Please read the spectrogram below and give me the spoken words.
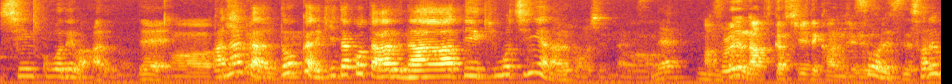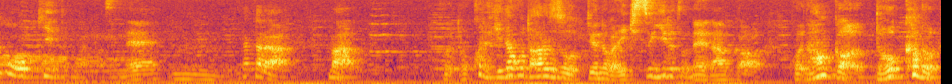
進行ではあるのであなんかどっかで聞いたことあるなーっていう気持ちにはなるかもしれないですね。あ、それで懐かしいって感じる。そうですね。それも大きいと思いますね、うん、だからまあこれどっかで聞いたことあるぞっていうのが行き過ぎるとねなんかこれなんかどっかの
